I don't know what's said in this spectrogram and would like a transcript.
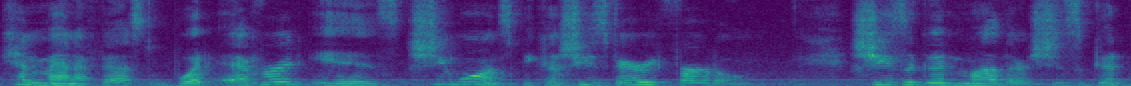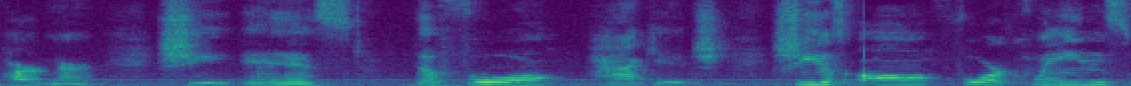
can manifest whatever it is she wants because she's very fertile. She's a good mother. She's a good partner. She is the full package. She is all four queens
